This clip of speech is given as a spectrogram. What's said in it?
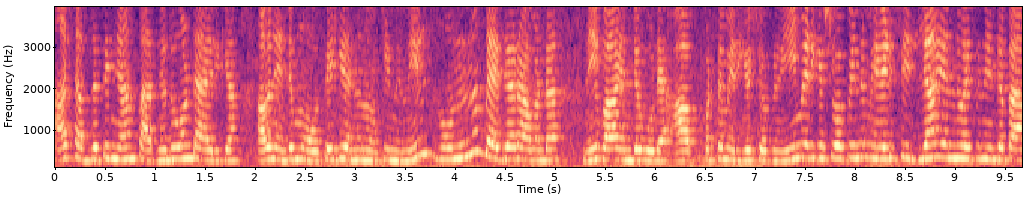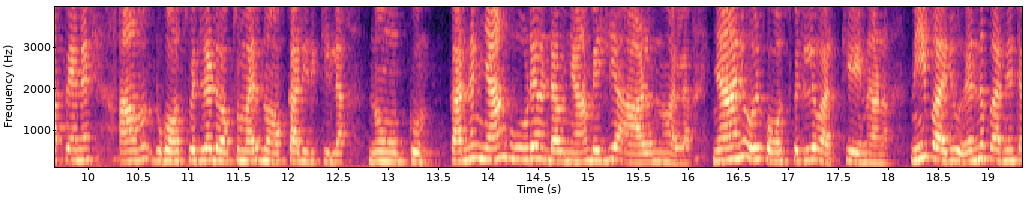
ആ ശബ്ദത്തിൽ ഞാൻ പറഞ്ഞതുകൊണ്ടായിരിക്കാം അവൻ എന്റെ മുഖത്തേക്ക് തന്നെ നോക്കി നീ ഒന്നും ബേജാറാവണ്ട. നീ വാ എന്റെ കൂടെ. അപ്പുറത്തെ മെഡിക്കൽ ഷോപ്പിൽ നീ മെഡിക്കൽ ഷോപ്പിൽ നിന്ന് മേടിച്ചില്ല എന്ന് വെച്ച് നിന്റെ ബാപ്പേനെ ആ ഹോസ്പിറ്റലിലെ ഡോക്ടർമാർ നോക്കാതിരിക്കില്ല. നോക്കും. കാരണം ഞാൻ കൂടെ ഉണ്ടാവും. ഞാൻ വലിയ ആളൊന്നും അല്ല. ഞാൻ ഒരു ഹോസ്പിറ്റലിൽ വർക്ക് ചെയ്യുന്നതാണ്. നീ വരൂ എന്ന് പറഞ്ഞിട്ട്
